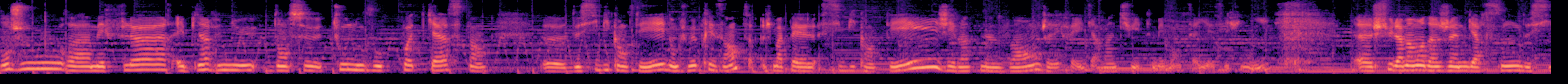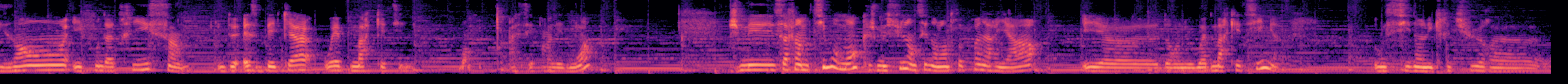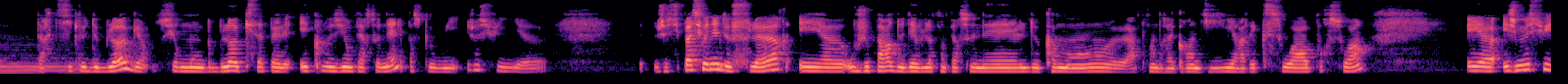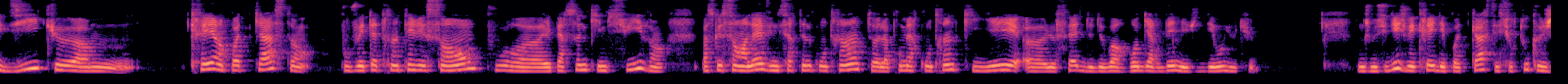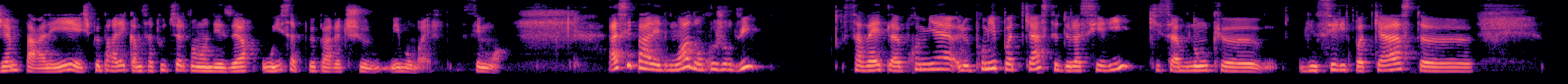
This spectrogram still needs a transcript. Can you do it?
Bonjour euh, mes fleurs et bienvenue dans ce tout nouveau podcast hein, euh, de Sibi Kanté. Donc je me présente, je m'appelle Sibi Kanté, j'ai 29 ans, j'avais failli dire 28 mais bon ça y est c'est fini. Euh, je suis la maman d'un jeune garçon de 6 ans et fondatrice de SBK Web Marketing. Bon, assez parlé de moi. Ça fait un petit moment que je me suis lancée dans l'entrepreneuriat et dans le web marketing aussi dans l'écriture euh, d'articles de blog sur mon blog qui s'appelle Éclosion personnelle parce que oui, je suis euh, je suis passionnée de fleurs et euh, où je parle de développement personnel, de comment apprendre à grandir avec soi, pour soi. Et, et je me suis dit que créer un podcast pouvait être intéressant pour les personnes qui me suivent parce que ça enlève une certaine contrainte, la première contrainte qui est le fait de devoir regarder mes vidéos YouTube. Donc je me suis dit, je vais créer des podcasts et surtout que j'aime parler et je peux parler comme ça toute seule pendant des heures. Oui, ça peut paraître chelou, mais bon, bref, c'est moi. Assez parlé de moi, donc aujourd'hui, ça va être la première, le premier podcast de la série qui s'appelle donc euh, d'une série de podcasts euh,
